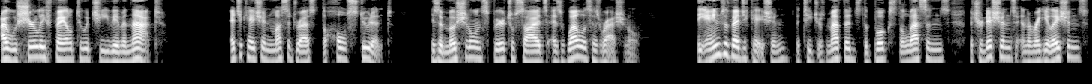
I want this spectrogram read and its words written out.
I will surely fail to achieve even that. Education must address the whole student, his emotional and spiritual sides as well as his rational. The aims of education, the teacher's methods, the books, the lessons, the traditions, and the regulations,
